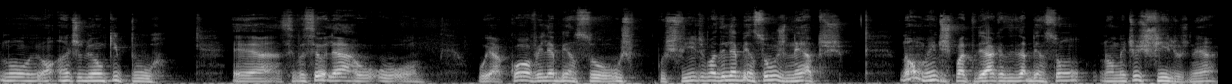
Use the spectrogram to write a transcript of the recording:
no, antes do Yom Kippur. É, se você olhar, o, o, o Yaakov, ele abençoa os, os filhos, mas ele abençoa os netos. Normalmente os patriarcas, eles abençoam normalmente os filhos, né?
